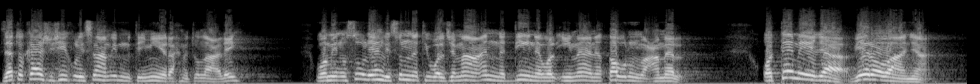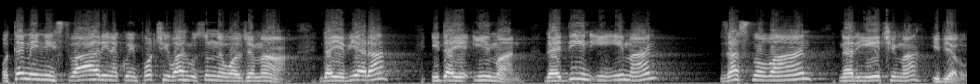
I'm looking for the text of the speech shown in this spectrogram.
Zato kaže šehhu Islam ibn Taymih, rahmetullah alaih, wal أُصُولِ أَهْلِ ad-din wal iman وَالْإِيمَانَ wa amal." Od temelja vjerovanja, od temeljnih stvari na kojim počiva ehlu sunne wal džema, da je vjera i da je iman, da je din i iman zasnovan na riječima i djelu.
